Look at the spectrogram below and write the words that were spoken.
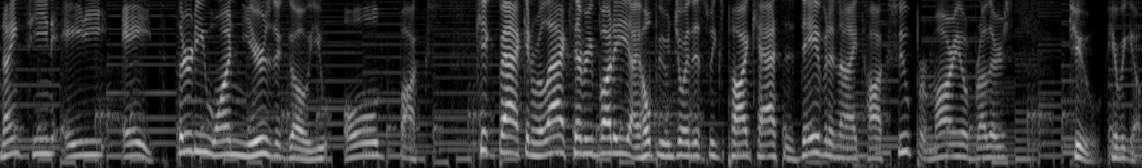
1988. 31 years ago, you old fucks. Kick back and relax, everybody. I hope you enjoy this week's podcast as David and I talk Super Mario Brothers 2. Here we go.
